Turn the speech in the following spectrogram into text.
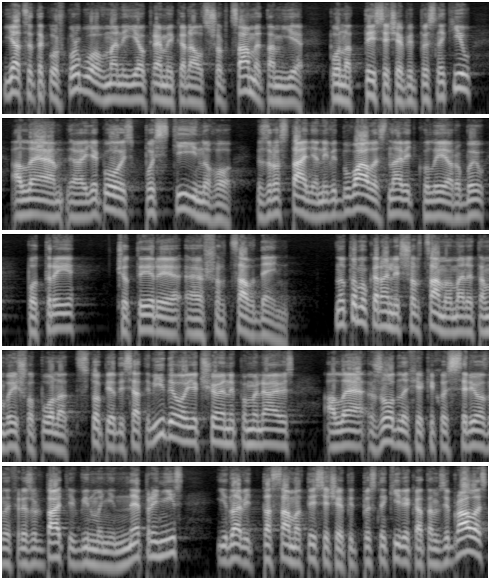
Я це також пробував. В мене є окремий канал з шорцами, там є понад тисяча підписників, але е, якогось постійного зростання не відбувалось, навіть коли я робив по 3-4 е, шорца в день. На тому каналі з шорцами у мене там вийшло понад 150 відео, якщо я не помиляюсь, але жодних якихось серйозних результатів він мені не приніс. І навіть та сама тисяча підписників, яка там зібралась,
